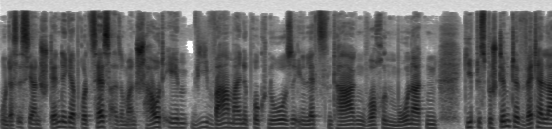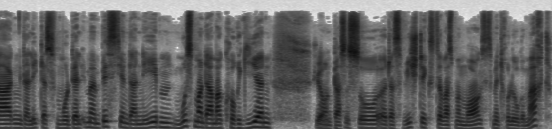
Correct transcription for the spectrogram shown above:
Und das ist ja ein ständiger Prozess. Also man schaut eben, wie war meine Prognose in den letzten Tagen, Wochen, Monaten. Gibt es bestimmte Wetterlagen, da liegt das Modell immer ein bisschen daneben, muss man da mal korrigieren. Ja, und das ist so äh, das Wichtigste, was man morgens als Meteorologe macht.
